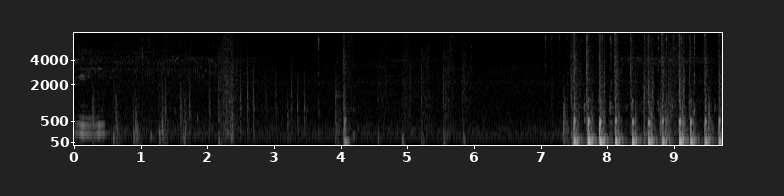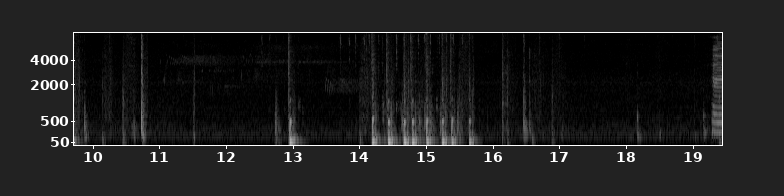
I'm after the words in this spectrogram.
the and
